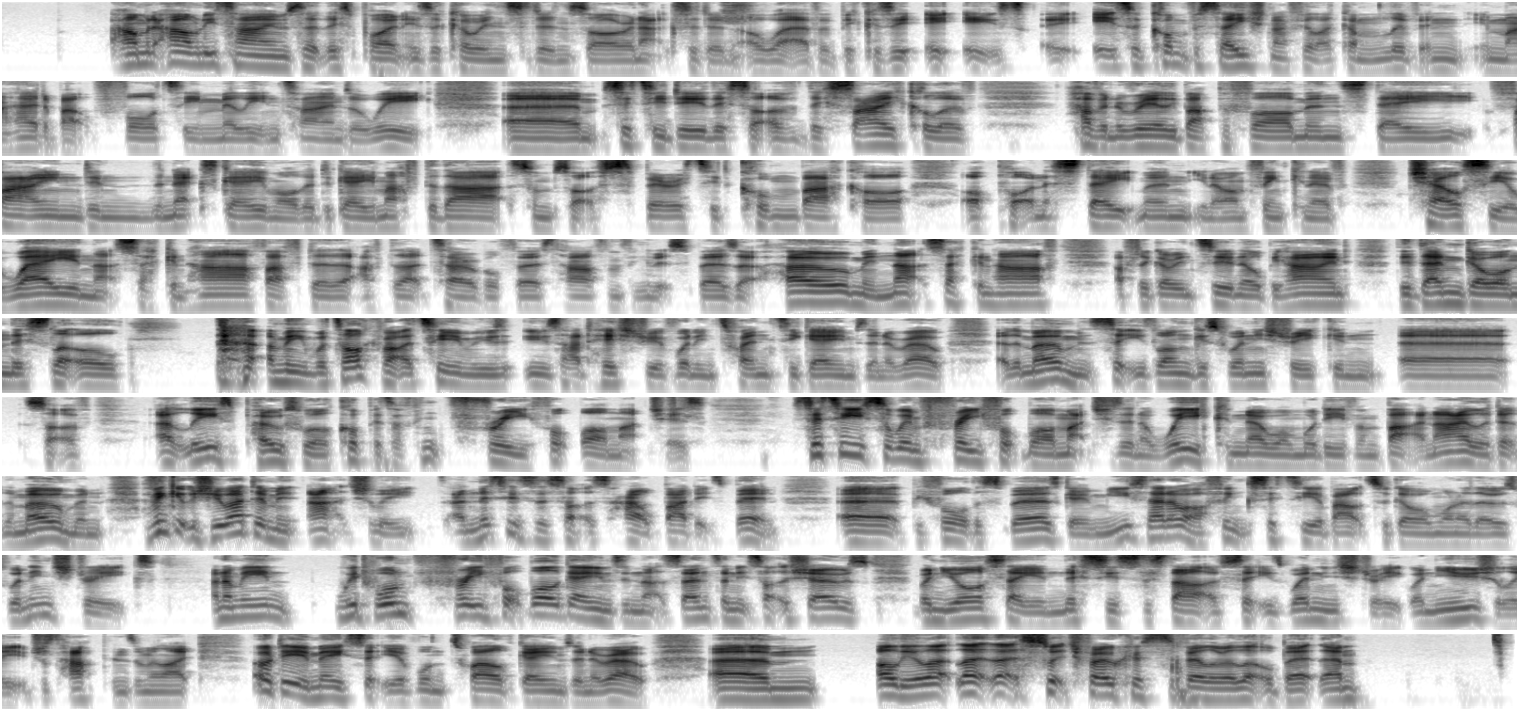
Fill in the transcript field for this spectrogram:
how many how many times at this point is a coincidence or an accident or whatever because it, it, it's it's a conversation I feel like I'm living in my head about 14 million times a week. Um, City do this sort of this cycle of having a really bad performance, they find in the next game or the game after that some sort of spirited comeback or or put on a statement. You know, I'm thinking of Chelsea away in that second half after the, after that terrible first half. I'm thinking of Spurs at home in that second half after going two 0 behind. They then go on this little I mean, we're talking about a team who's, who's, had history of winning 20 games in a row. At the moment, City's longest winning streak in uh, sort of at least post World Cup is, I think, three football matches. City used to win three football matches in a week and no one would even bat an eyelid at the moment. I think it was you, Adam, actually, and this is the sort of how bad it's been uh, before the Spurs game. You said, Oh, I think City about to go on one of those winning streaks. And I mean, we'd won three football games in that sense. And it sort of shows when you're saying this is the start of City's winning streak, when usually it just happens and we're like, oh, dear me, City have won 12 games in a row. Um, Ollie, let, let, let's switch focus to Villa a little bit then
